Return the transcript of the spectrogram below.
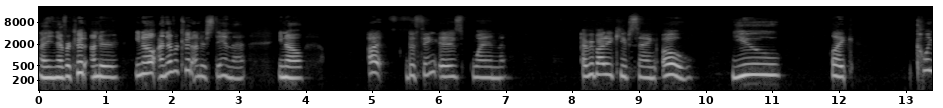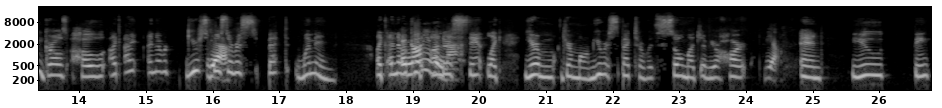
I never could under you know, I never could understand that. You know, I the thing is when everybody keeps saying, "Oh, you like calling girls hoe." Like I I never you're supposed Yeah. to respect women. Like I never And could even that. understand like your your mom, you respect her with so much of your heart yeah and you think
